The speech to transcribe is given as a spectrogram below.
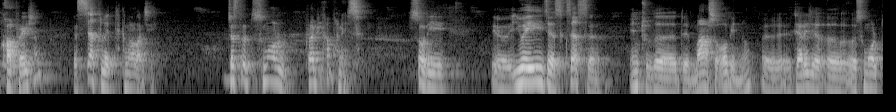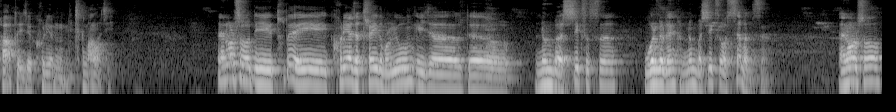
corporation a satellite technology, just a small private companies. So the uh, UAE is a successor into the, the Mars orbit. No? Uh, there is a, a, small part is a Korean technology. And also the today Korea's trade volume is uh, the number six, world rank number six or seventh. And also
